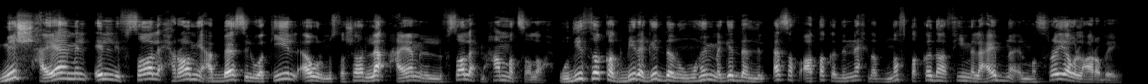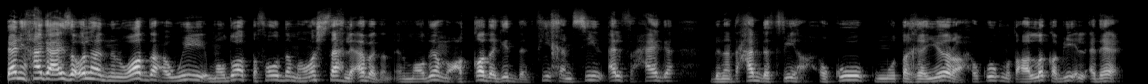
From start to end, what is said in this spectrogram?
مش هيعمل اللي في صالح رامي عباس الوكيل أو المستشار لا هيعمل اللي في صالح محمد صلاح. ودي ثقة كبيرة جدا ومهمة جدا للأسف أعتقد إن إحنا بنفتقدها في ملاعبنا المصرية والعربية. تاني حاجة عايز أقولها إن الوضع وموضوع التفاوض ده ما هوش سهل ابدا. المواضيع معقدة جدا في خمسين ألف حاجة بنتحدث فيها حقوق متغيرة حقوق متعلقة بالأداء.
